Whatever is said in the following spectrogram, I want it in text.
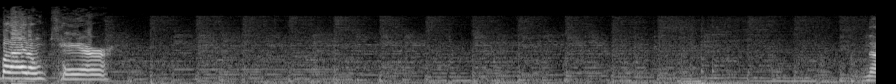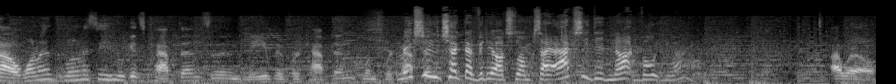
but I don't care. No, wanna wanna see who gets captains and then leave if we're captain once we're. Make sure you check that video out, Storm, because I actually did not vote you out. I will.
